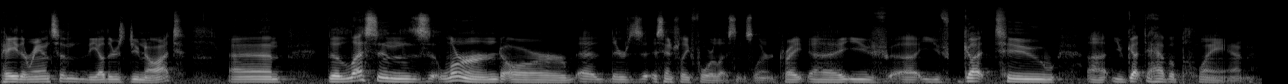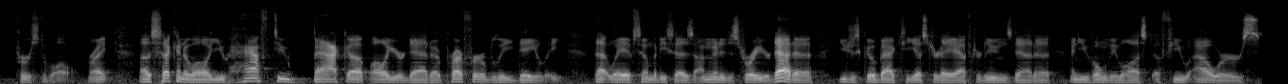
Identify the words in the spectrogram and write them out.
pay the ransom, the others do not. Um, the lessons learned are uh, there's essentially four lessons learned, right? Uh, you've uh, you've got to you've got to have a plan first of all, right? Uh, second of all, you have to back up all your data, preferably daily. That way, if somebody says, I'm going to destroy your data, you just go back to yesterday afternoon's data and you've only lost a few hours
